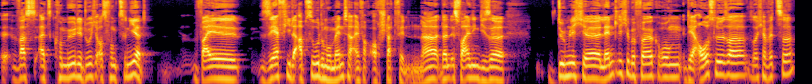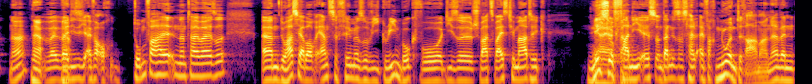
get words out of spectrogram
äh, was als Komödie durchaus funktioniert, weil sehr viele absurde Momente einfach auch stattfinden. Ne? Dann ist vor allen Dingen diese dümmliche ländliche Bevölkerung der Auslöser solcher Witze, ne? Ja, weil weil ja. die sich einfach auch dumm verhalten dann teilweise. Ähm, du hast ja aber auch ernste Filme so wie Green Book, wo diese Schwarz-Weiß-Thematik nicht Ja, ja, so klar. funny ist und dann ist es halt einfach nur ein Drama, ne? Wenn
